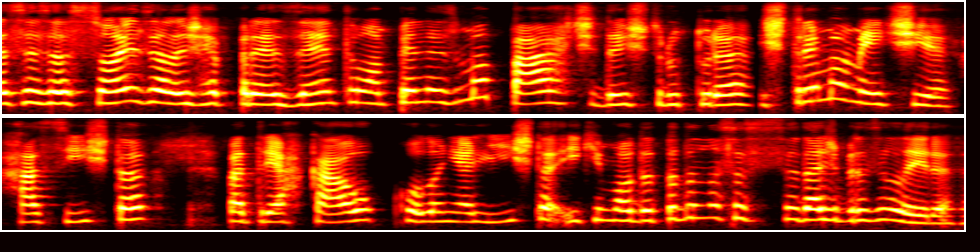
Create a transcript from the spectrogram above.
essas ações elas representam apenas uma parte da estrutura extremamente racista, patriarcal, colonialista e que molda toda a nossa sociedade brasileira.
